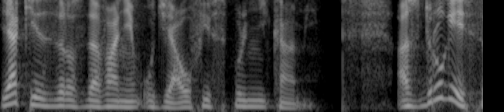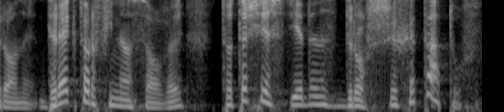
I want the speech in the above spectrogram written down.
jak jest z rozdawaniem udziałów i wspólnikami. A z drugiej strony, dyrektor finansowy to też jest jeden z droższych etatów.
